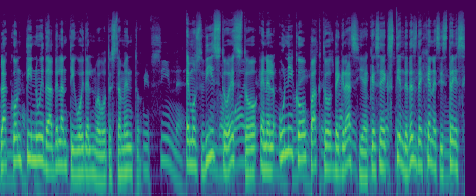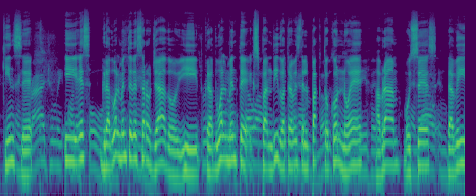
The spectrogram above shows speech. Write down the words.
la continuidad del Antiguo y del Nuevo Testamento. Hemos visto esto en el único pacto de gracia que se extiende desde Génesis 3.15 y es gradualmente desarrollado y gradualmente expandido a través del pacto con Noé, Abraham, Moisés, David,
